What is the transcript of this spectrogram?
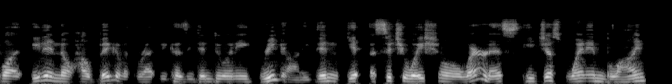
but he didn't know how big of a threat because he didn't do any recon. He didn't get a situational awareness. He just went in blind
